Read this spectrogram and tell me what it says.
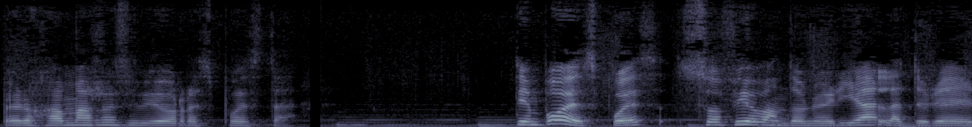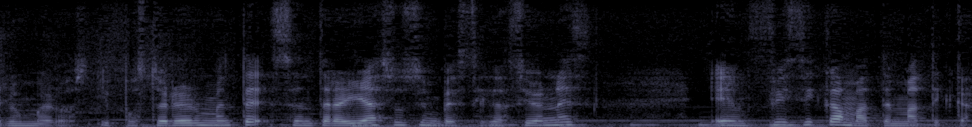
Pero jamás recibió respuesta. Tiempo después, Sophie abandonaría la teoría de números y posteriormente centraría sus investigaciones en física matemática.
